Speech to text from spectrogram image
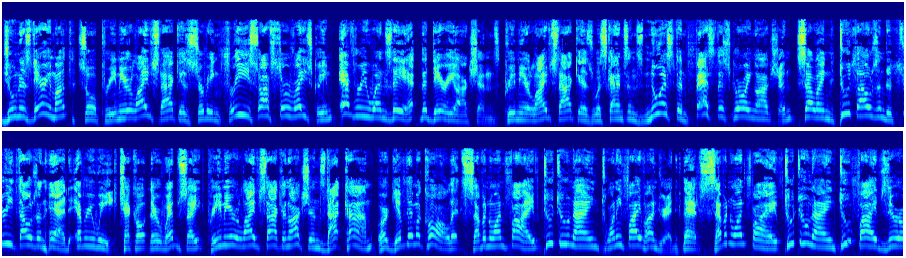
June is Dairy Month, so Premier Livestock is serving free soft serve ice cream every Wednesday at the dairy auctions. Premier Livestock is Wisconsin's newest and fastest growing auction, selling 2,000 to 3,000 head every week. Check out their website, premierlivestockandauctions.com, or give them a call at 715 229 2500. That's 715 229 2500.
